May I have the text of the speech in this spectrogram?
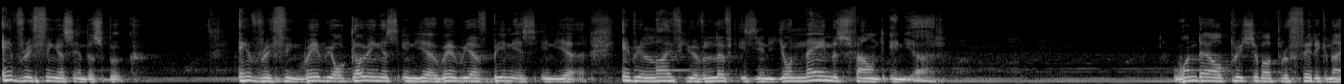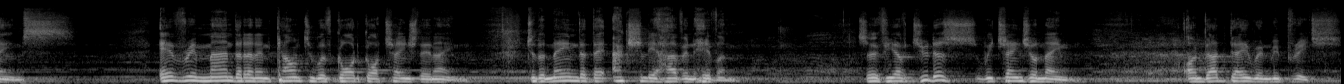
Everything is in this book. Everything. Where we are going is in here. Where we have been is in here. Every life you have lived is in here. Your name is found in here. One day I'll preach about prophetic names. Every man that had an encounter with God, God changed their name to the name that they actually have in heaven. So if you have Judas, we change your name on that day when we preach.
